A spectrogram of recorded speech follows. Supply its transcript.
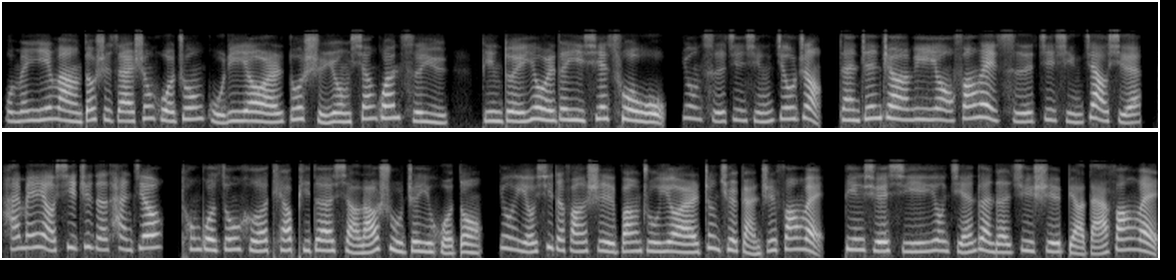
我们以往都是在生活中鼓励幼儿多使用相关词语，并对幼儿的一些错误用词进行纠正。但真正利用方位词进行教学，还没有细致的探究。通过综合调皮的小老鼠这一活动，用游戏的方式帮助幼儿正确感知方位，并学习用简短的句式表达方位。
